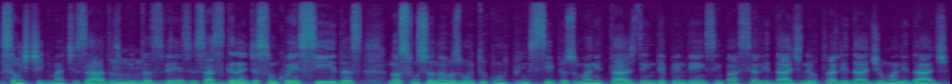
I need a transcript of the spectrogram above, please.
são estigmatizadas uhum. muitas vezes, as grandes são conhecidas. Nós funcionamos muito com princípios humanitários de independência, imparcialidade, neutralidade e humanidade.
